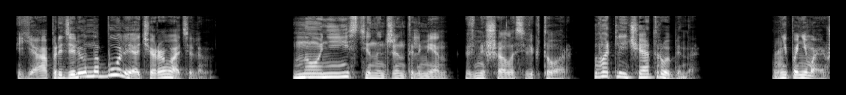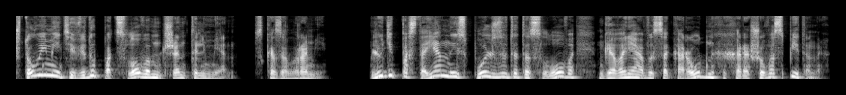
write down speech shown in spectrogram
Я определенно более очарователен». «Но не истинный джентльмен», — вмешалась Виктор, в отличие от Робина. «Не понимаю, что вы имеете в виду под словом «джентльмен», — сказал Рами. «Люди постоянно используют это слово, говоря о высокородных и хорошо воспитанных.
